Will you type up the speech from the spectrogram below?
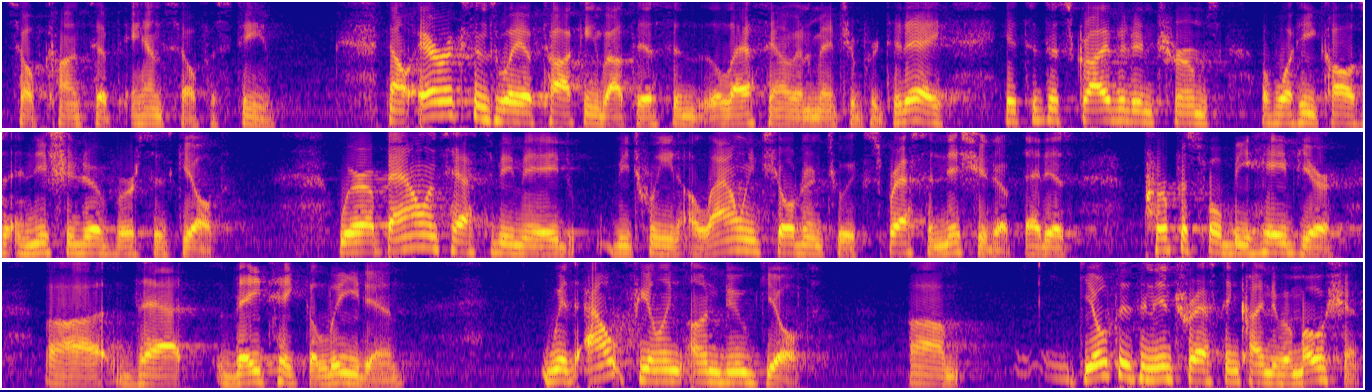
self concept and self esteem. Now, Erikson's way of talking about this, and the last thing I'm going to mention for today, is to describe it in terms of what he calls initiative versus guilt, where a balance has to be made between allowing children to express initiative, that is, purposeful behavior uh, that they take the lead in, without feeling undue guilt. Um, guilt is an interesting kind of emotion.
